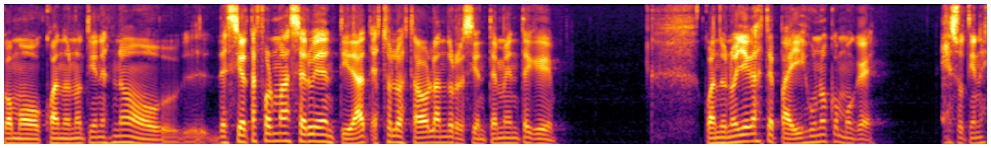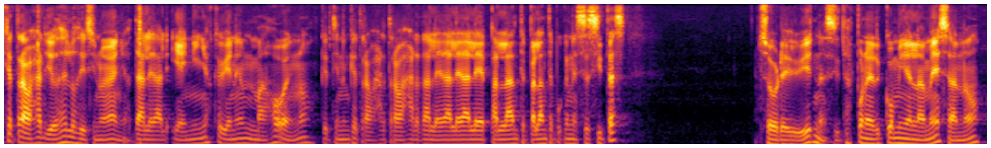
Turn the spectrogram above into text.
Como cuando no tienes, no, de cierta forma, cero identidad. Esto lo estaba hablando recientemente que cuando uno llega a este país, uno como que, eso, tienes que trabajar. Yo desde los 19 años, dale, dale. Y hay niños que vienen más jóvenes, ¿no? Que tienen que trabajar, trabajar, dale, dale, dale, para adelante, para adelante, porque necesitas sobrevivir, necesitas poner comida en la mesa, ¿no?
